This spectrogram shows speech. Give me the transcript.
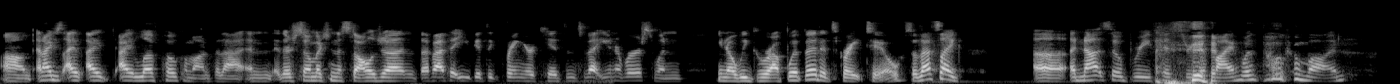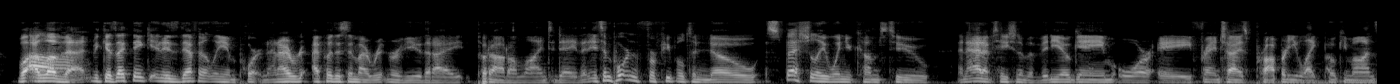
Um, and I just, I, I, I love Pokemon for that. And there's so much nostalgia and the fact that you get to bring your kids into that universe when, you know, we grew up with it, it's great too. So that's like, uh, a not so brief history of mine with Pokemon. Well, I love Um, that because I think it is definitely important. And I, I put this in my written review that I put out online today that it's important for people to know, especially when it comes to an adaptation of a video game or a franchise property like Pokemon,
